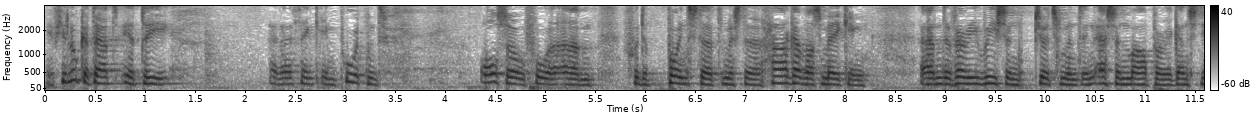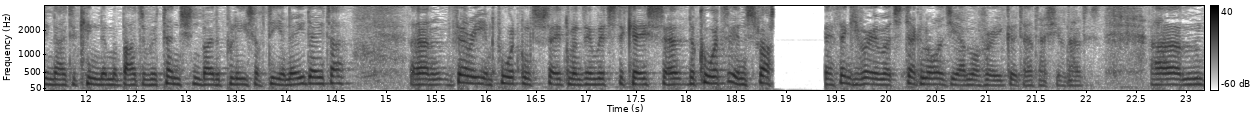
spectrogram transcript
If you look at that, at the, and I think important also for, um, for the points that Mr. Haga was making, and the very recent judgment in S and Marper against the United Kingdom about the retention by the police of DNA data. A very important statement in which the case, uh, the court in Strasbourg, thank you very much, technology I'm not very good at, as you've noticed. Um,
